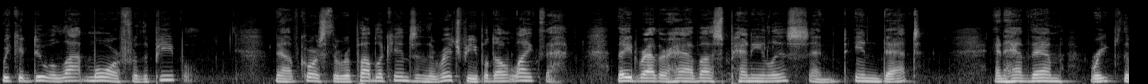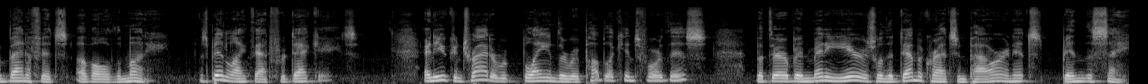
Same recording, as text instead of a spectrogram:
we could do a lot more for the people. Now, of course, the Republicans and the rich people don't like that. They'd rather have us penniless and in debt and have them reap the benefits of all the money. It's been like that for decades. And you can try to blame the Republicans for this, but there have been many years with the Democrats in power and it's been the same.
